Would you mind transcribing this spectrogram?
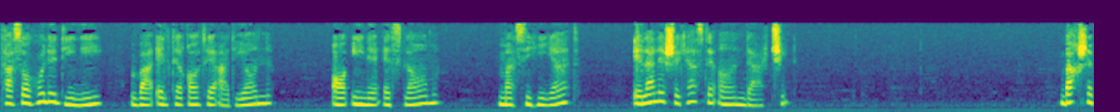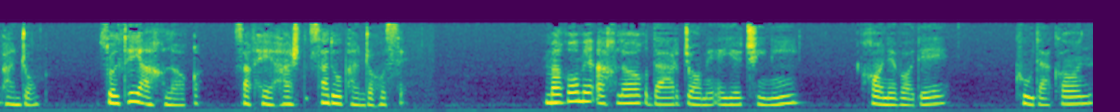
تساهل دینی و التقاط ادیان آین اسلام مسیحیت علل شکست آن در چین. بخش پنجم سلطه اخلاق. صفحه 853 مقام اخلاق در جامعه چینی خانواده کودکان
